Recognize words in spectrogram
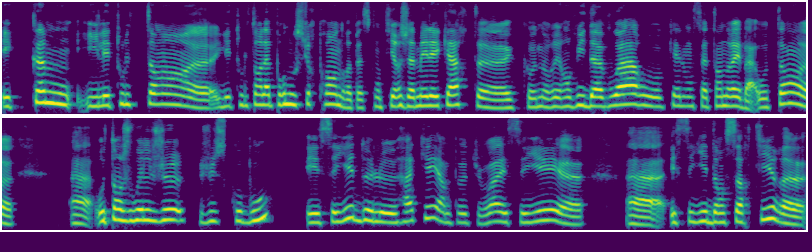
et comme il est tout le temps, il est tout le temps là pour nous surprendre parce qu'on tire jamais les cartes qu'on aurait envie d'avoir ou auxquelles on s'attendrait, bah, autant, autant jouer le jeu jusqu'au bout et essayer de le hacker un peu, tu vois, essayer, euh, euh, essayer d'en sortir euh,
